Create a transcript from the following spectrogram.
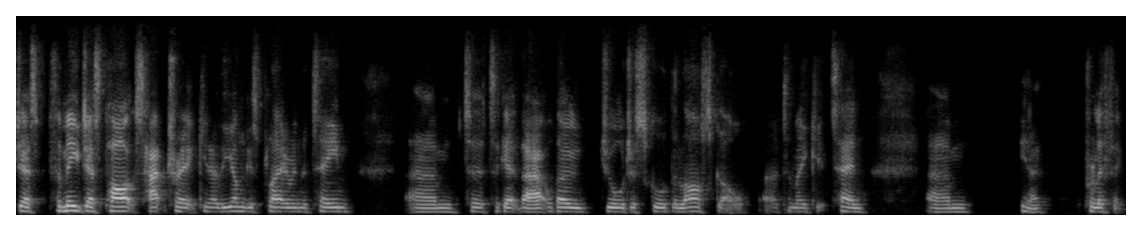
Jess for me, Jess Park's hat trick. You know, the youngest player in the team um, to to get that. Although Georgia scored the last goal uh, to make it ten. Um, you know, prolific.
